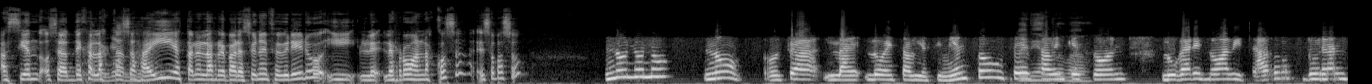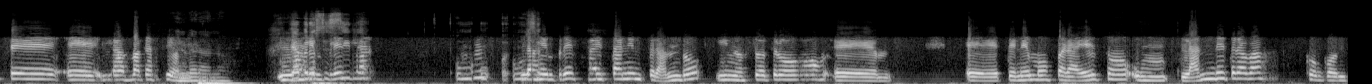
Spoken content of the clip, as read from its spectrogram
haciendo, o sea, dejan las cosas ahí, están en las reparaciones en febrero y le- les roban las cosas. ¿Eso pasó? No, no, no, no. O sea, la- los establecimientos, ustedes saben que son lugares no habitados durante eh, las vacaciones. El verano. Las Ya, pero empresas- Cecilia, un- un- un las se- empresas están entrando y nosotros eh, eh, tenemos para eso un plan de trabajo con, con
